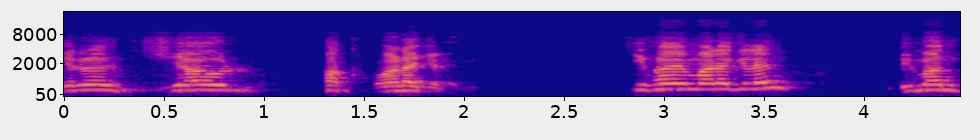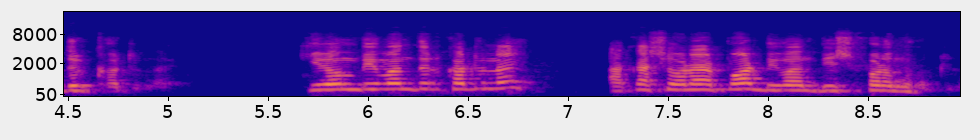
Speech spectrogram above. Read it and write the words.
জেনারেল জিয়াউল হক মারা গেলেন। কীভাবে মারা গেলেন? বিমান দুর্ঘটনায়। কিরম বিমান দুর্ঘটনায়? আকাশে ওড়ার পর বিমান বিস্ফোরণ ঘটল।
